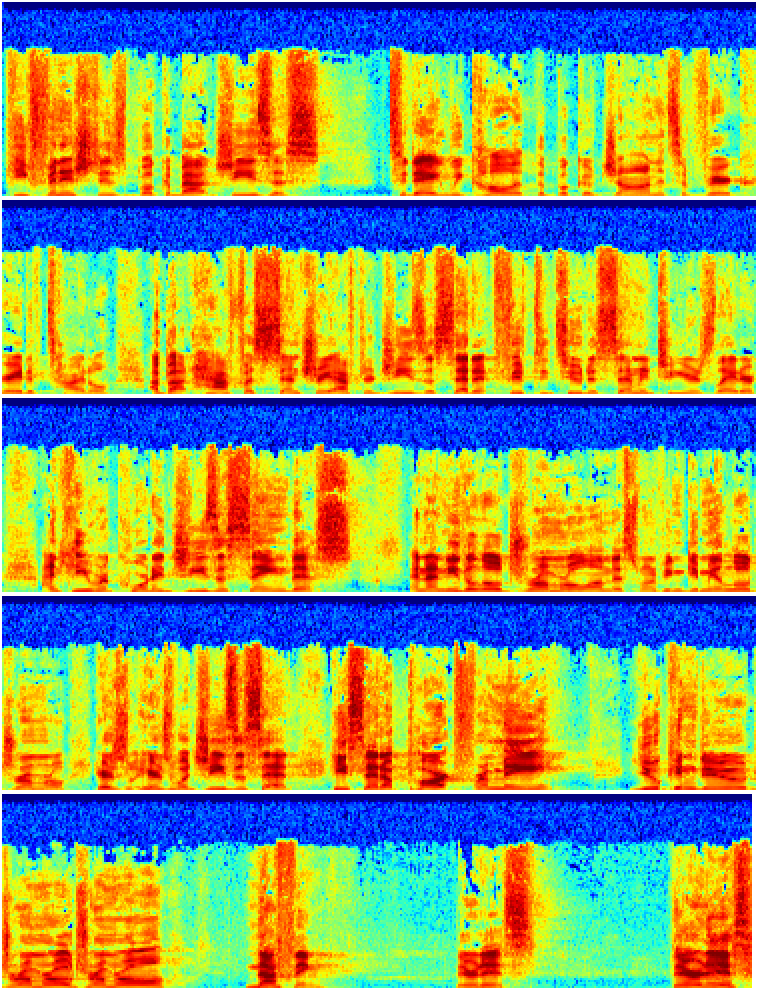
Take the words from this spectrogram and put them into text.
He finished his book about Jesus Today we call it the book of John. It's a very creative title. About half a century after Jesus said it, 52 to 72 years later, and he recorded Jesus saying this. And I need a little drum roll on this one. If you can give me a little drum roll. Here's, here's what Jesus said He said, Apart from me, you can do, drum roll, drum roll, nothing. There it is. There it is.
